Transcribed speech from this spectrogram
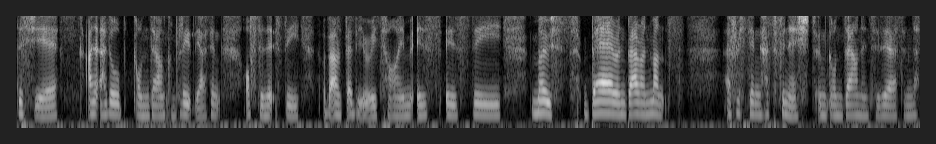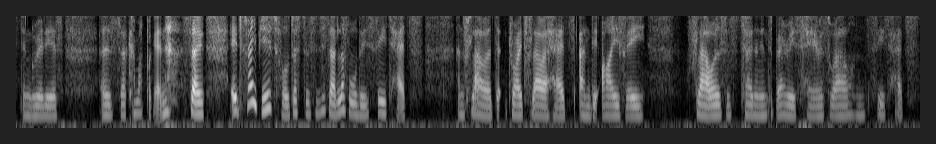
this year and it had all gone down completely. I think often it's the around February time is is the most bare and barren month. Everything has finished and gone down into the earth, and nothing really is has uh, come up again. so it's very beautiful, just as it is. I love all these seed heads and flower dried flower heads, and the ivy flowers is turning into berries here as well, and seed heads.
